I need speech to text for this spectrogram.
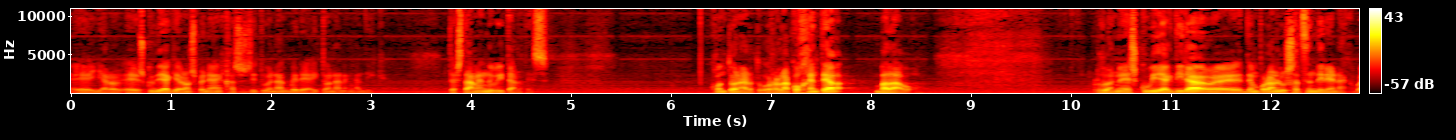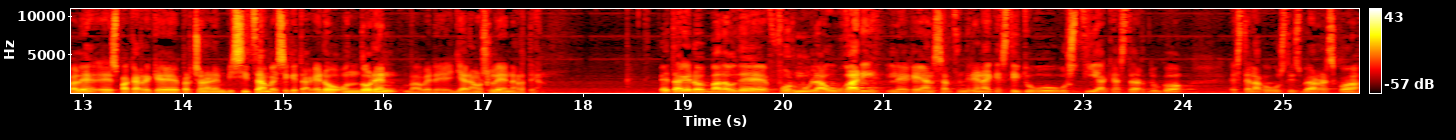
e, jaro, e, eskubideak jaronspenean jaso zituenak bere aitonaren gandik. Testamendu bitartez. Kontuan hartu, horrelako jentea badago. Orduan, eskubideak dira e, denporan lusatzen direnak, bale? Ez bakarrik eh, pertsonaren bizitzan, baizik eta gero ondoren, ba, bere jarausleen artean. Eta gero, badaude formula ugari, legean sartzen direnak, ez ditugu guztiak aztertuko, ez delako guztiz beharrezkoa,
